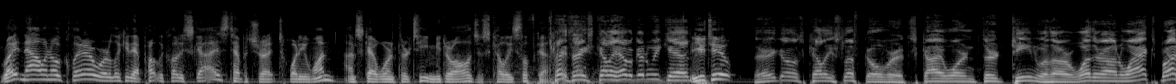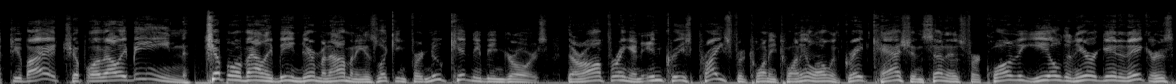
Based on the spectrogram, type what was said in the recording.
Right now in Eau Claire, we're looking at partly cloudy skies, temperature at 21. I'm Skywarn 13 meteorologist Kelly Slifka. Hey, thanks, Kelly. Have a good weekend. You too. There he goes, Kelly Slifka over at Skywarn 13 with our weather on wax, brought to you by Chippewa Valley Bean. Chippewa Valley Bean near Menomonie is looking for new kidney bean growers. They're offering an increased price for 2020, along with great cash incentives for quality yield and irrigated acres,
